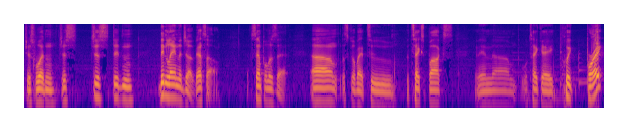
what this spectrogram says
just wasn't just just didn't didn't land the joke. That's all. Simple as that. Um, let's go back to the text box, and then um, we'll take a quick break.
